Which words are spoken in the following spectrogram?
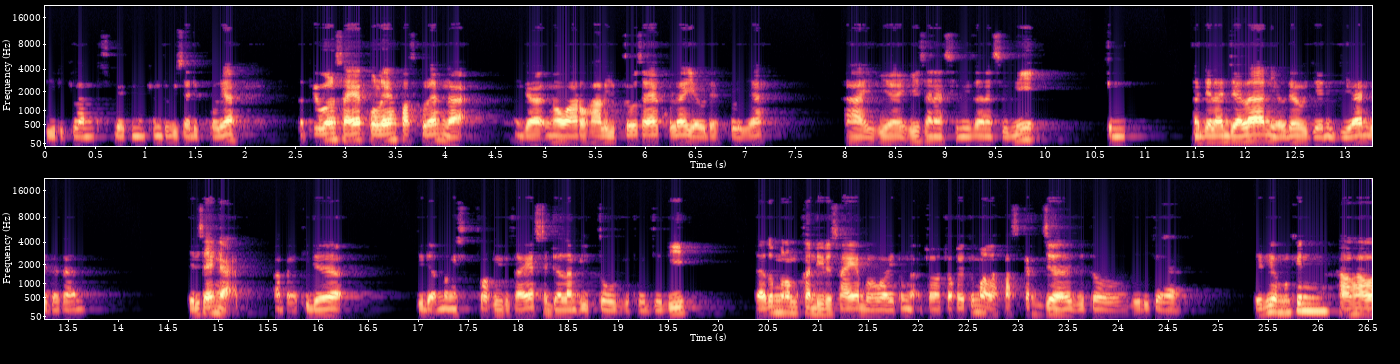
diri kalian sebaik mungkin tuh bisa di kuliah. Tapi well saya kuliah pas kuliah nggak nggak ngawaruh hal itu. Saya kuliah ya udah kuliah. Ah iya iya sana sini sana sini. Jalan-jalan ya udah ujian-ujian gitu kan. Jadi saya nggak apa ya tidak tidak mengeksplor diri saya sedalam itu gitu. Jadi saya tuh menemukan diri saya bahwa itu nggak cocok itu malah pas kerja gitu. Jadi kayak jadi ya mungkin hal-hal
